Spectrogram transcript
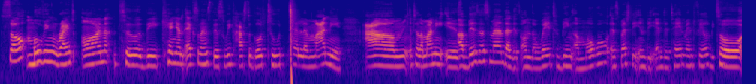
So moving right on to the kenyan excellence this week has to go to telemani. Um telemani is a businessman that is on the way to being a mogul especially in the entertainment field. So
